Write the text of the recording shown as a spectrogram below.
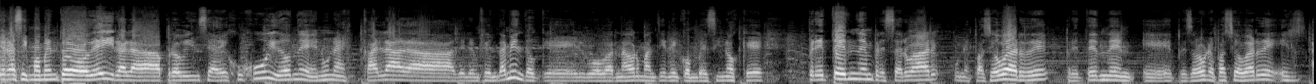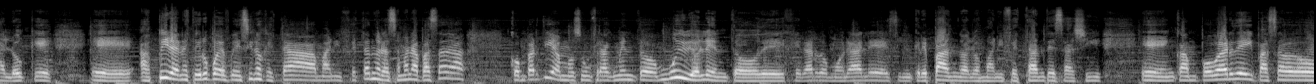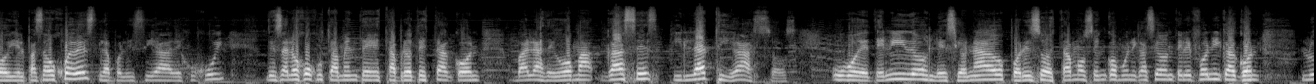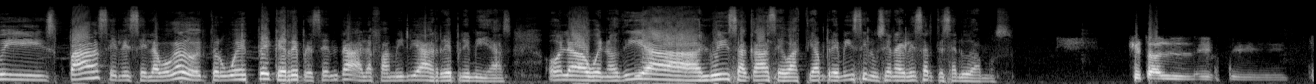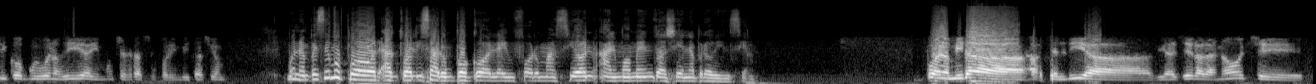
Y ahora es momento de ir a la provincia de Jujuy, donde en una escalada del enfrentamiento que el gobernador mantiene con vecinos que pretenden preservar un espacio verde, pretenden eh, preservar un espacio verde, es a lo que eh, aspiran este grupo de vecinos que está manifestando la semana pasada. Compartíamos un fragmento muy violento de Gerardo Morales increpando a los manifestantes allí en Campo Verde y pasado y el pasado jueves la policía de Jujuy desalojó justamente esta protesta con balas de goma, gases y latigazos. Hubo detenidos, lesionados, por eso estamos en comunicación telefónica con Luis Paz, él es el abogado Héctor Huespe que representa a las familias reprimidas. Hola, buenos días Luis, acá Sebastián Premisi y Luciana Glesar, te saludamos. ¿Qué tal, este, chicos? Muy buenos días y muchas gracias por la invitación. Bueno, empecemos por actualizar un poco la información al momento allí en la provincia. Bueno, mira, hasta el día de ayer a la noche, eh,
